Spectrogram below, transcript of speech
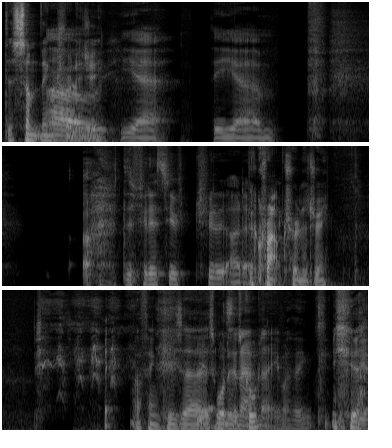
the something trilogy. Oh, yeah, the um, definitive trilogy. I don't The know. crap trilogy. I think is uh, Yeah, is what it's it's an called. name, I think. Yeah. yeah.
